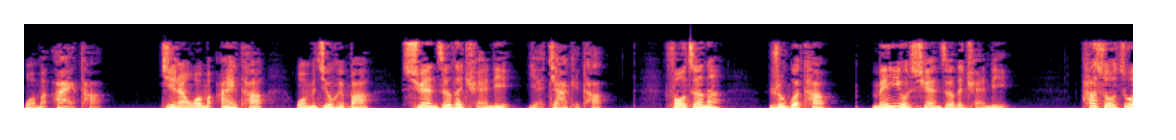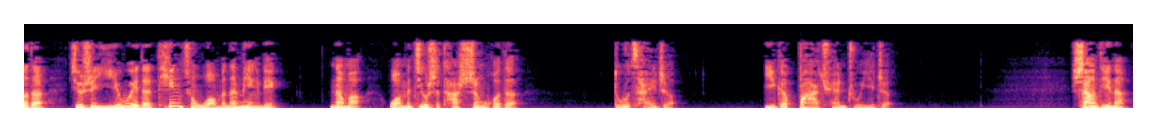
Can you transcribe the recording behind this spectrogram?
我们爱他。既然我们爱他，我们就会把选择的权利也加给他。否则呢，如果他没有选择的权利，他所做的就是一味的听从我们的命令，那么我们就是他生活的独裁者，一个霸权主义者。上帝呢，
